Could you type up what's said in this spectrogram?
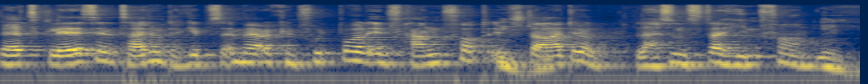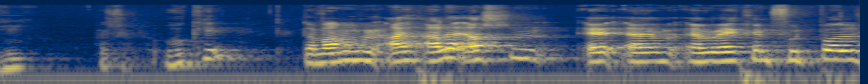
der hat gelesen in der Zeitung, da gibt es American Football in Frankfurt Mhm. im Stadion. Lass uns da hinfahren. Also, okay. Da waren wir beim all- allerersten äh, äh, American Football,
